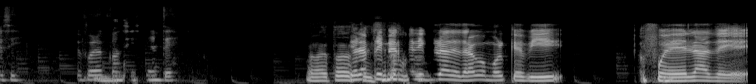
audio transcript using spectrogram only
sí, que fuera Mm. consistente. Bueno, de todo Yo la primera película de Dragon Ball que vi fue la de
